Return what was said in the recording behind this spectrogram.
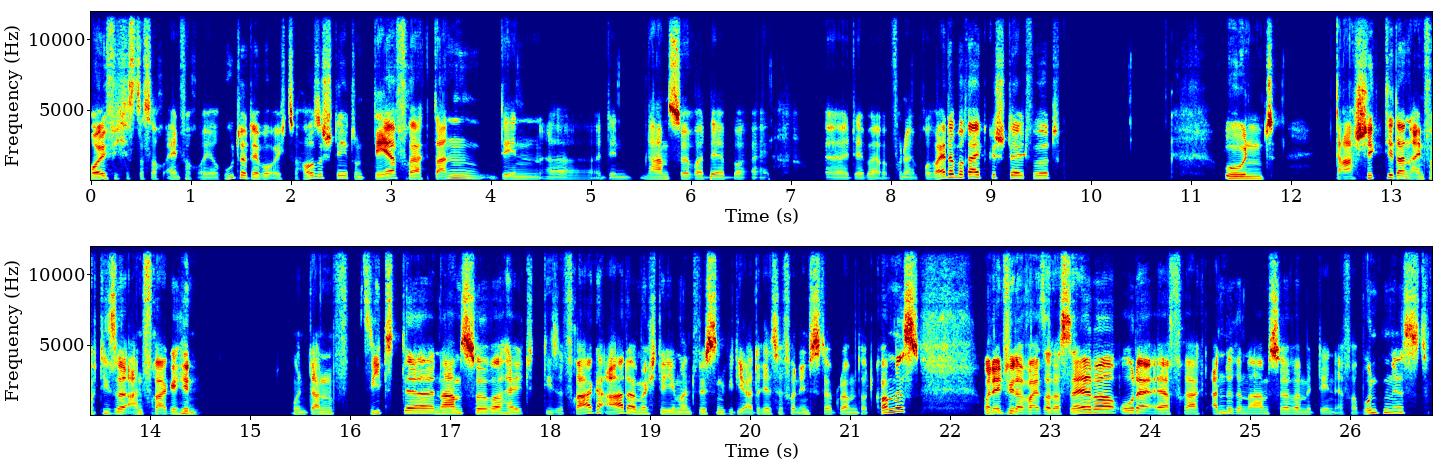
häufig ist das auch einfach euer Router, der bei euch zu Hause steht und der fragt dann den, äh, den Namensserver, der bei, äh, der bei, von eurem Provider bereitgestellt wird. Und da schickt ihr dann einfach diese Anfrage hin. Und dann sieht der Namensserver halt diese Frage, ah, da möchte jemand wissen, wie die Adresse von Instagram.com ist. Und entweder weiß er das selber oder er fragt andere Namensserver, mit denen er verbunden ist.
